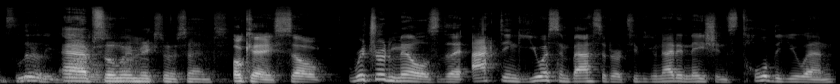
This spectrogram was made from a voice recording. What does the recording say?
it's literally Absolutely makes no sense. Okay, so Richard Mills, the acting U.S. ambassador to the United Nations, told the UN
